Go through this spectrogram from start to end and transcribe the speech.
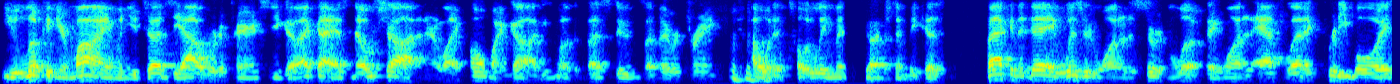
you look in your mind when you judge the outward appearance and you go, that guy has no shot. And they're like, oh my God, he's one of the best students I've ever trained. I would have totally misjudged him because back in the day, Wizard wanted a certain look. They wanted athletic, pretty boys,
